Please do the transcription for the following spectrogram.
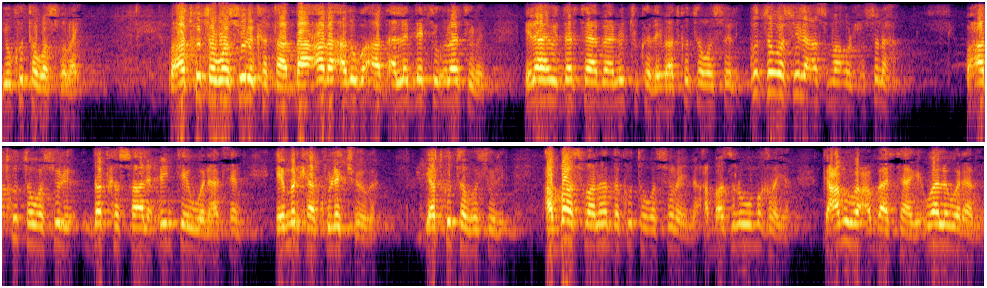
yuu ku tawasulay. Waxaad ku tawasuli kartaa daacada adigu aada alle dartii ula timid. Ilaahay dartaa baan u tukaday baad ku tawasuli. Ku tawasuli asmaaulxusnaha waxaad ku tawasuli dadka saalixiinta ee wanaagsan ee markaa kula jooga. Yaad ku tawasuli cabaas baan hadda ku tawasulayna cabaasna wuu maqlaya. Gacmuhu cabaas taagay. Waa la waraabay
